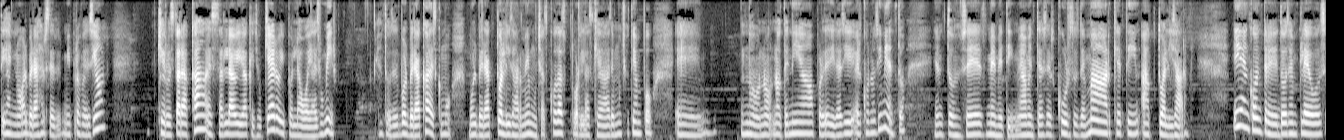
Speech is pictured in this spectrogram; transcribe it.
dije, no volver a ejercer mi profesión, quiero estar acá, esta es la vida que yo quiero y pues la voy a asumir. Entonces volver acá es como volver a actualizarme muchas cosas por las que hace mucho tiempo eh, no, no, no tenía, por decir así, el conocimiento. Entonces me metí nuevamente a hacer cursos de marketing, a actualizarme. Y encontré dos empleos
